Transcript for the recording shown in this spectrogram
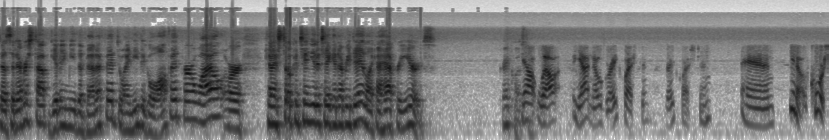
does it ever stop giving me the benefit? Do I need to go off it for a while, or can I still continue to take it every day like I have for years? Great question. Yeah, well, yeah, no, great question. Great question. And you know, of course,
